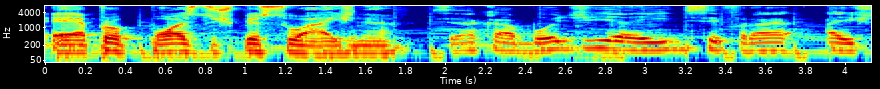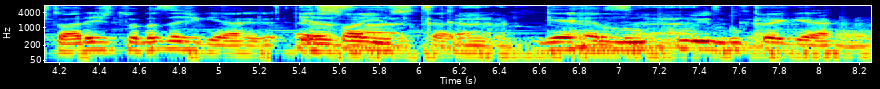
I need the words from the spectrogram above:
é, propósitos pessoais, né? Você acabou de aí decifrar a história de todas as guerras. É Exato, só isso, cara. cara. Guerra Exato, é lucro e lucro cara. é guerra.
